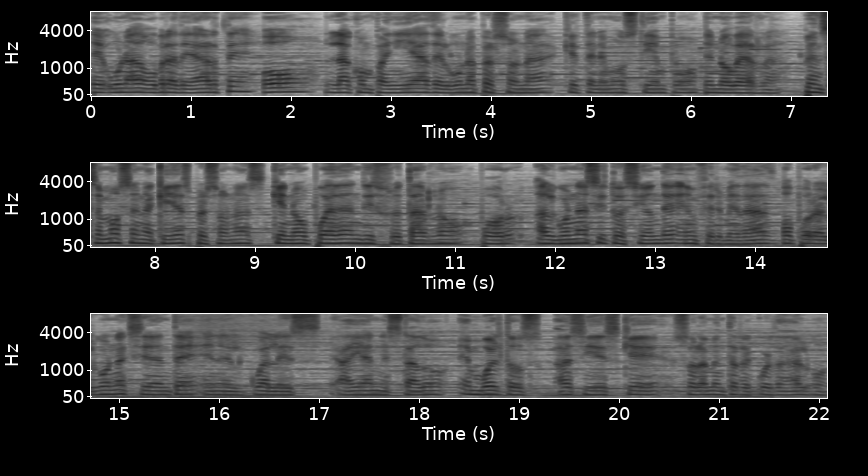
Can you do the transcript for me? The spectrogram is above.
de una obra de arte o la compañía de alguna persona que tenemos tiempo de no verla. Pensemos en aquellas personas que no pueden disfrutarlo por alguna situación de enfermedad o por algún accidente en el cual hayan estado envueltos. Así es que solamente recuerda algo.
